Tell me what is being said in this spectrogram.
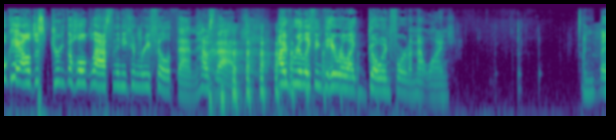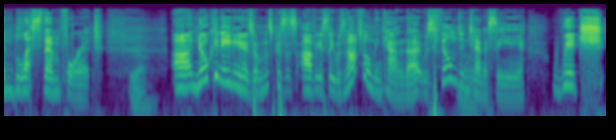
okay, I'll just drink the whole glass and then you can refill it then. How's that? I really think they were like going for it on that wine. And, and bless them for it. Yeah. Uh, no Canadianisms, because this obviously was not filmed in Canada. It was filmed in Tennessee, which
